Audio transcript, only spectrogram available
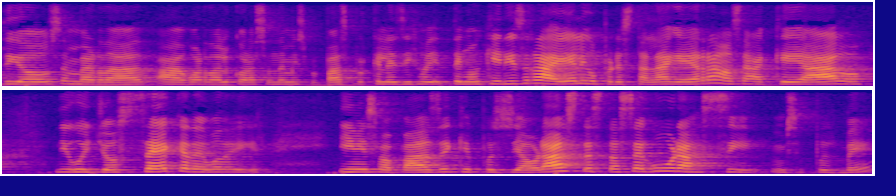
Dios en verdad ha guardado el corazón de mis papás porque les dije, tengo que ir a Israel, digo, pero está la guerra, o sea, ¿qué hago? Digo, yo sé que debo de ir. Y mis papás de que, pues ya oraste, ¿estás segura? Sí. Y me dice, pues ve.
